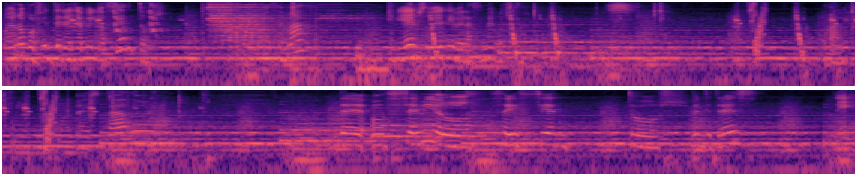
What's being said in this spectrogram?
Bueno, por fin tiene ya 1200. ¿Conoce más? Bien, sube de nivel, así me gusta. Vale. Estado de 11.623. Eh.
